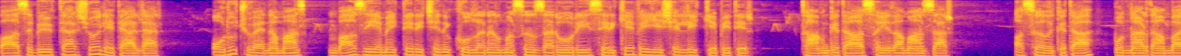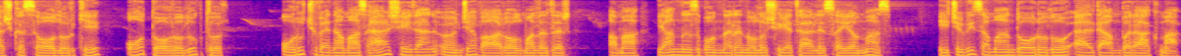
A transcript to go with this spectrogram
Bazı büyükler şöyle derler. Oruç ve namaz bazı yemekler için kullanılması zaruri sirke ve yeşillik gibidir. Tam gıda sayılamazlar. Asıl gıda bunlardan başkası olur ki o doğruluktur. Oruç ve namaz her şeyden önce var olmalıdır. Ama yalnız bunların oluşu yeterli sayılmaz. Hiçbir zaman doğruluğu elden bırakma.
